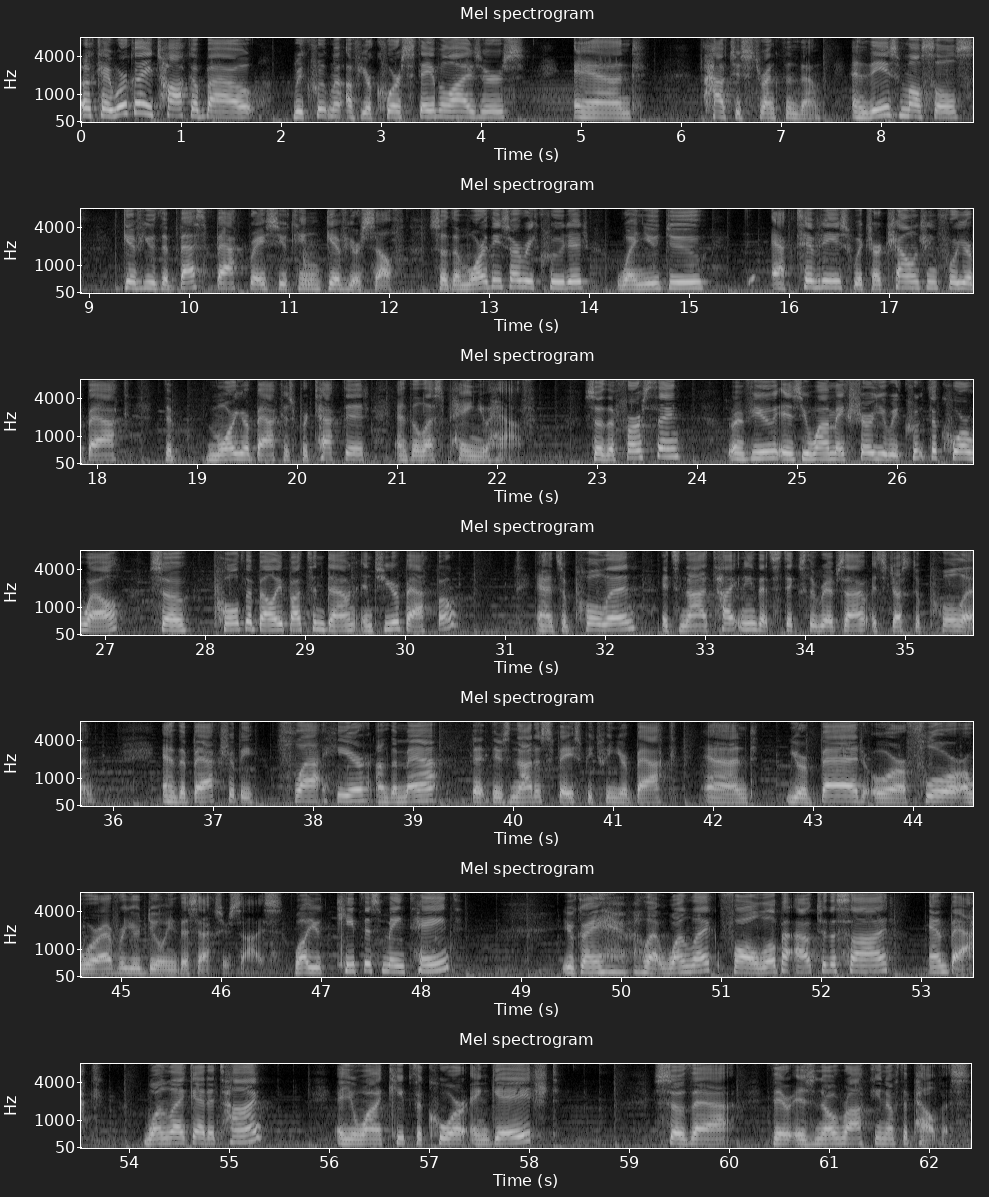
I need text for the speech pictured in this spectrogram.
Okay, we're going to talk about recruitment of your core stabilizers and how to strengthen them. And these muscles give you the best back brace you can give yourself. So the more these are recruited when you do activities which are challenging for your back, the more your back is protected and the less pain you have. So the first thing to review is you want to make sure you recruit the core well. So pull the belly button down into your backbone. And to pull in, it's not a tightening that sticks the ribs out, it's just a pull in. And the back should be flat here on the mat, that there's not a space between your back and your bed or floor or wherever you're doing this exercise. While you keep this maintained, you're going to let one leg fall a little bit out to the side and back, one leg at a time and you want to keep the core engaged so that there is no rocking of the pelvis.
